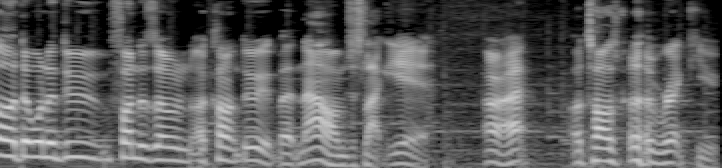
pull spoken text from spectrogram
oh, I don't want to do Thunder Zone, I can't do it. But now I'm just like, yeah, all right, Ottar's gonna wreck you.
